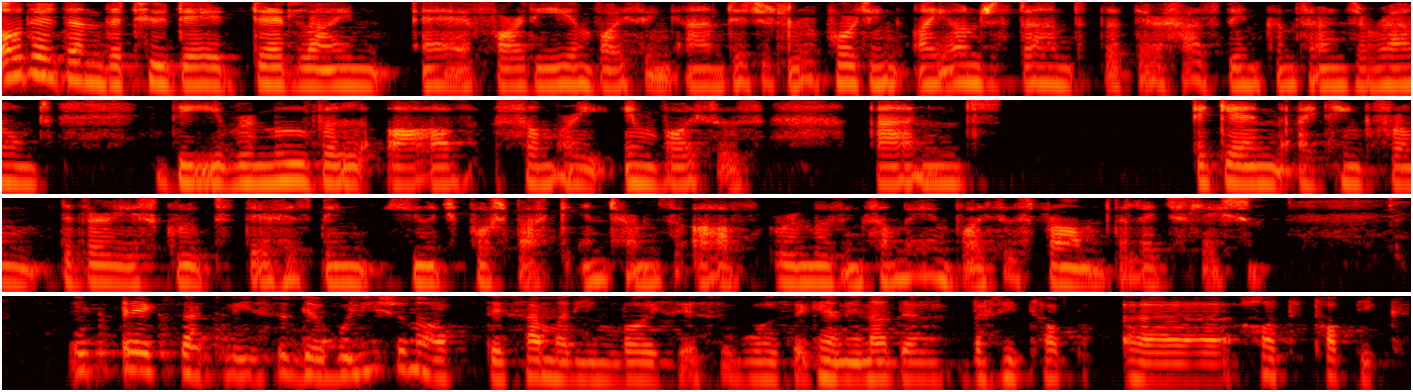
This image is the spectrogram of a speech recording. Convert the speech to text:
other than the two day deadline uh, for the invoicing and digital reporting, I understand that there has been concerns around the removal of summary invoices. And again, I think from the various groups, there has been huge pushback in terms of removing some invoices from the legislation. Exactly. So the abolition of the summary invoices was again another very top uh, hot topic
